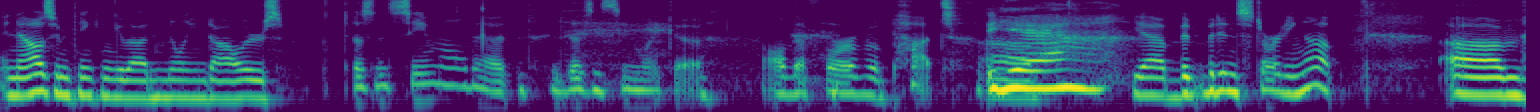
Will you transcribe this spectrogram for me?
And now, as I'm thinking about a million dollars, it doesn't seem all that. It doesn't seem like a all that far of a putt. Uh, yeah. Yeah, but but in starting up. Um,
